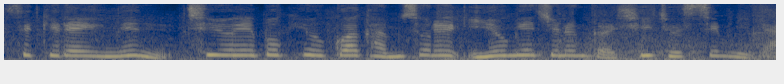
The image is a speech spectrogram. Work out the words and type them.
skill에 있는 치유 회복 효과 감소를 이용해주는 것이 좋습니다.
